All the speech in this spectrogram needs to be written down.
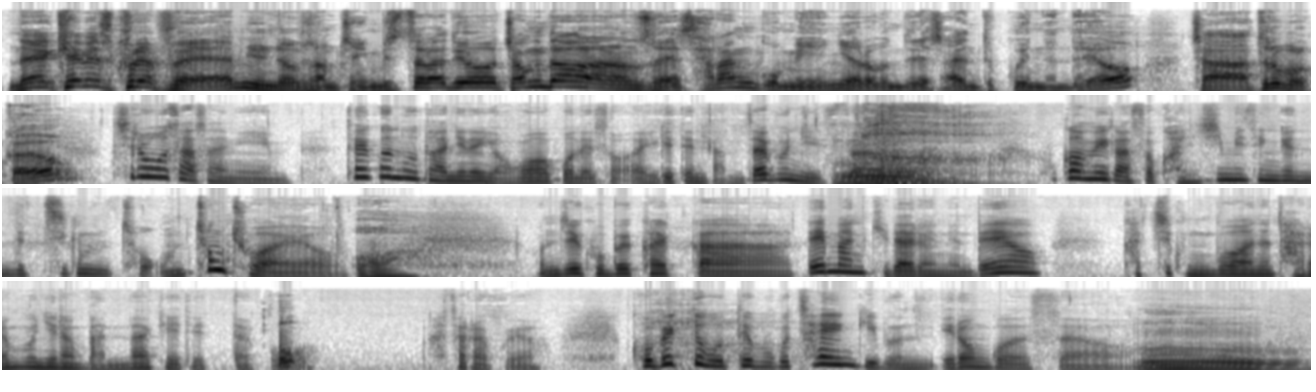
네, KBS 쿨 FM 윤정수 남창희 미스터 라디오 정다은 아나운서의 사랑 고민 여러분들의 사연 듣고 있는데요. 자, 들어볼까요? 7544님 퇴근 후 다니는 영어학원에서 알게 된 남자분이 있어요. 호감이 가서 관심이 생겼는데 지금 저 엄청 좋아해요. 어, 언제 고백할까 때만 기다렸는데요. 같이 공부하는 다른 분이랑 만나게 됐다고 어? 하더라고요. 고백도 못 해보고 차인 기분 이런 거였어요. 음.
